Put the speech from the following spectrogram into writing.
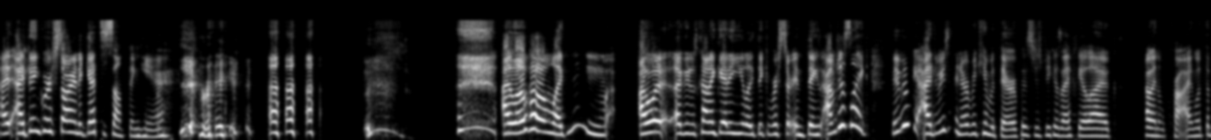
I, I think we're starting to get to something here. right. I love how I'm like, hmm, I would like just kind of getting you like thinking for certain things. I'm just like maybe I the reason I never became a therapist just because I feel like I end up crying with the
